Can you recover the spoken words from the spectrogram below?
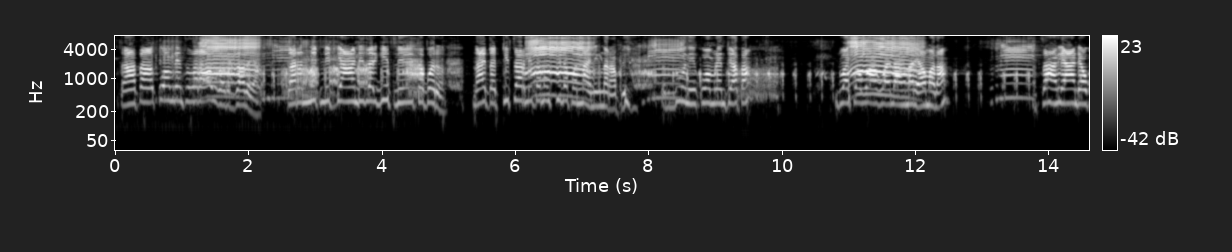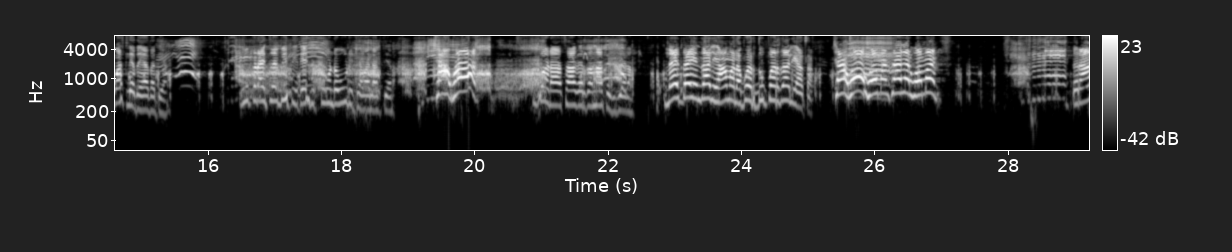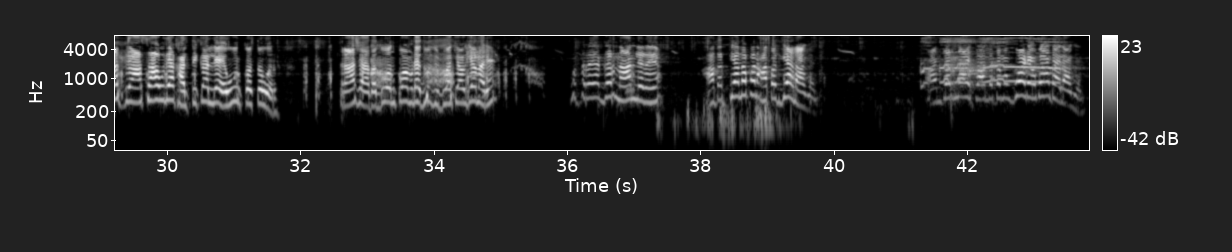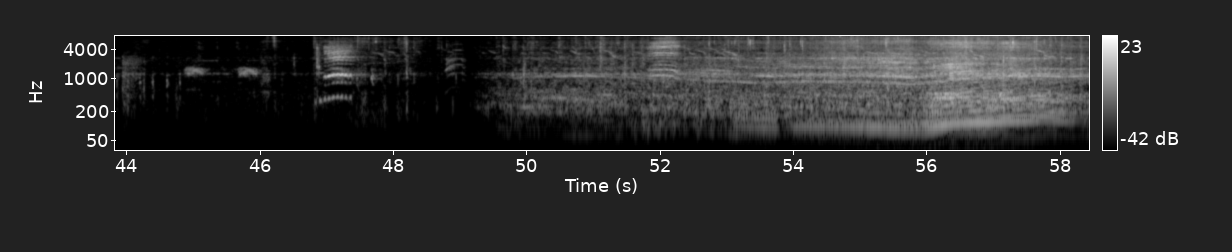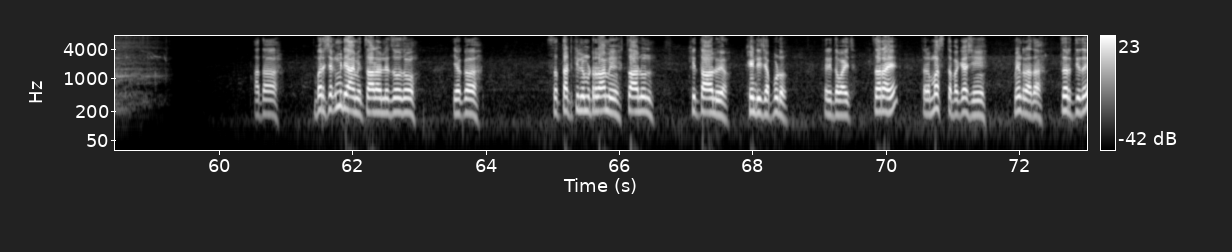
तर आता कोंबड्यांचं जरा अवघड झालं कारण नीटनीटकी अंडी जर घेतली तर बरं. नाही तर ती चारली तर मग तिला पण नाही निघणार आपली. तर दोन्ही कोंबड्यांची आता डोक्या वागवायला लागणार आहे आम्हाला. चांगल्या अंड्यावर बसल्यात आहे आता त्या. उकडायचं भीती त्यांची तोंड उडी ठेवायला लागते छाव! थोडा सागरचा नाचत गेला. लय दहीन झाली आम्हाला भर दुपार झाली आता. छा हो मन सागर हो मन तर आज सावल्या खालती काढले उरकस्तवर तर अशा आता दोन कोंबड्या दुधी डोक्यावर घेणार आहे. कुत्रा एक घरनं आणलेलं आहे. आता त्याला पण हातात घ्या लागेल. आणि जर नाही चाललं तर मग गोड्या बांधायला लागेल. आता बरेचशा मिठी आम्ही चालवले जवळजवळ एक सात आठ किलोमीटर आम्ही चालून हिथं आलो या खिंडीच्या पुढं. तरी इथं व्हायचं चर आहे. तर मस्त बाकी अशी मेंढरं आता चरतीत आहे.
